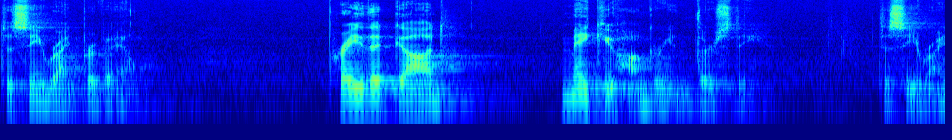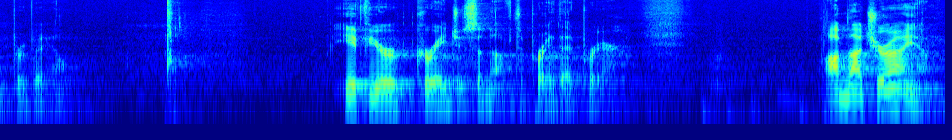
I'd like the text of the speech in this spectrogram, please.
to see right prevail, pray that God make you hungry and thirsty to see right prevail. If you're courageous enough to pray that prayer. I'm not sure I am.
